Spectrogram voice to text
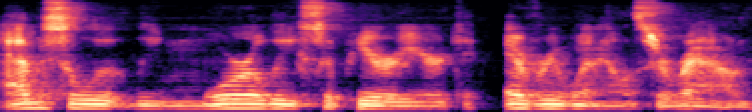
absolutely morally superior to everyone else around.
